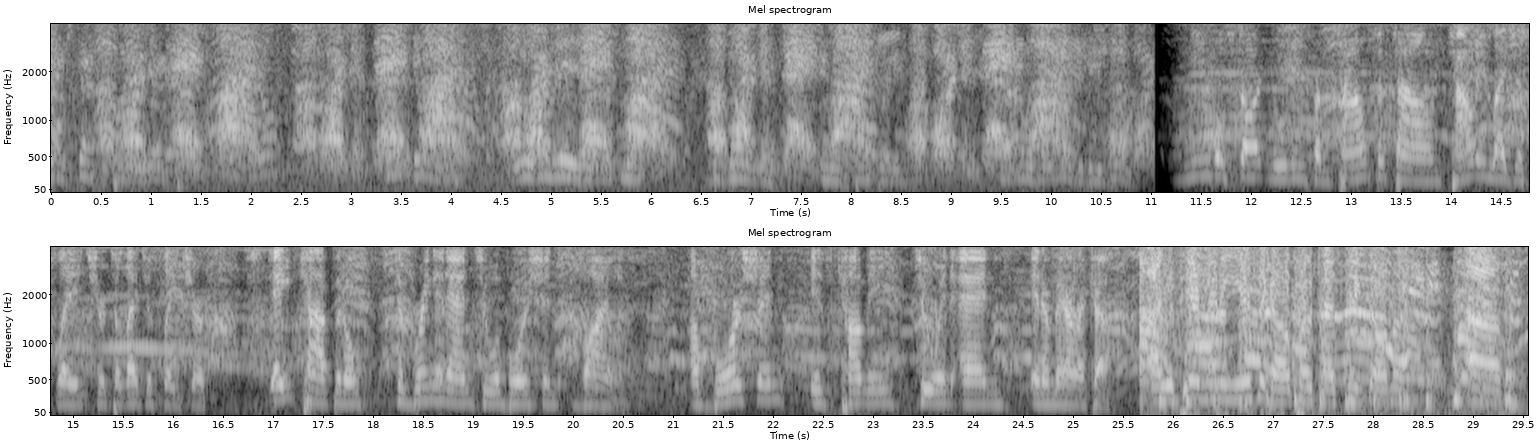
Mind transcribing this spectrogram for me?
lives. Abortion saves lives. Abortion saves lives. Abortion saves lives. Abortion saves lives. Abortion saves lives. We will start moving from town to town, county legislature to legislature, state capitals to bring an end to abortion violence. Abortion is coming to an end in America. I was here many years ago protesting, so I'm a uh,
